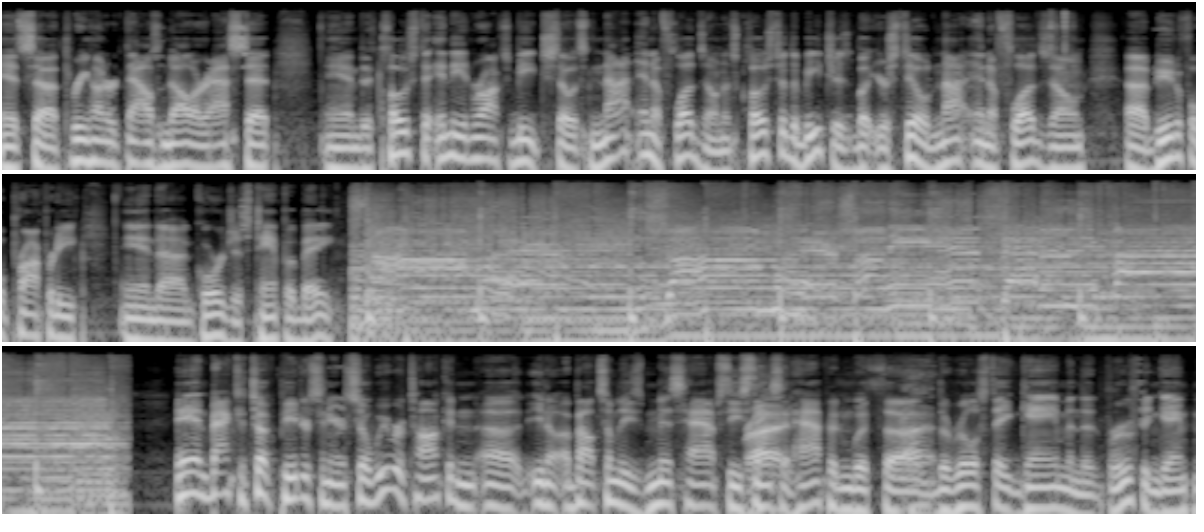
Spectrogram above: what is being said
It's a three hundred thousand dollar asset and close to Indian Rocks Beach, so it's not in a flood zone. It's close to the beaches, but you're still not in a flood zone. Uh, beautiful property and uh, gorgeous Tampa Bay. Somewhere And back to Chuck Peterson here. So we were talking, uh, you know, about some of these mishaps, these things that happen with uh, Right. the real estate game and the roofing game.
